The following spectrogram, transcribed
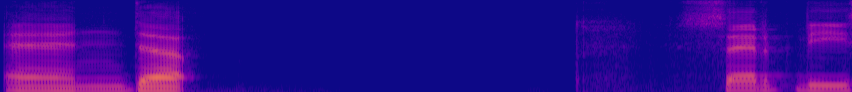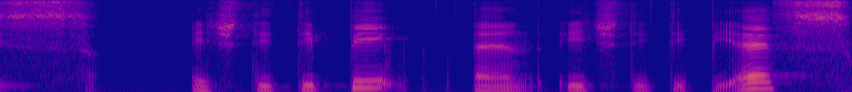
And uh, service HTTP and HTTPS.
